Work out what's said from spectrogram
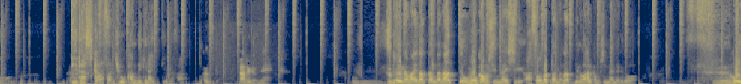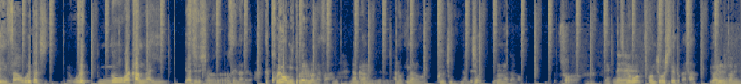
もう、出だしからさ、共感できないっていうかさ、あるよね。うん。すげえ名前だったんだなって思うかもしれないし、あ、そうだったんだなっていうのはあるかもしれないんだけど、すごいさ、俺たち、俺の分かんない矢印の方向性なのよ。で、これを認めるのがさ、なんか、うんあの、今の空気なんでしょ？世の中の。そう。ね。ねそれも尊重してとかさ、言われるわけ。うん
